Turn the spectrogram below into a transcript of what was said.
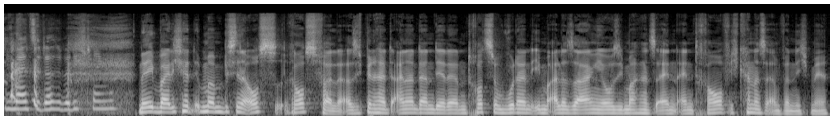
Wie meinst du das über die Stränge? Nee, weil ich halt immer ein bisschen aus, rausfalle. Also ich bin halt einer dann, der dann trotzdem, wo dann eben alle sagen, jo, sie machen jetzt einen, einen drauf, ich kann das einfach nicht mehr.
